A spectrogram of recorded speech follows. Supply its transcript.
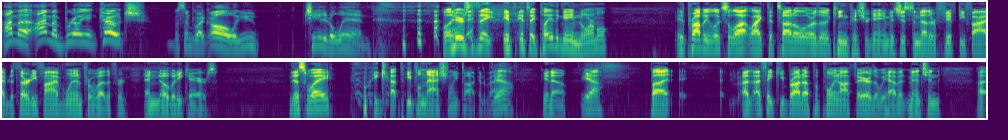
I'm a I'm a brilliant coach." But simply like, "Oh, well, you cheated a win." Well, here's the thing: if if they play the game normal, it probably looks a lot like the Tuttle or the Kingfisher game. It's just another 55 to 35 win for Weatherford, and nobody cares. This way, we got people nationally talking about Yeah. it. You know, Yeah. but I, I think you brought up a point off air that we haven't mentioned. Uh,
